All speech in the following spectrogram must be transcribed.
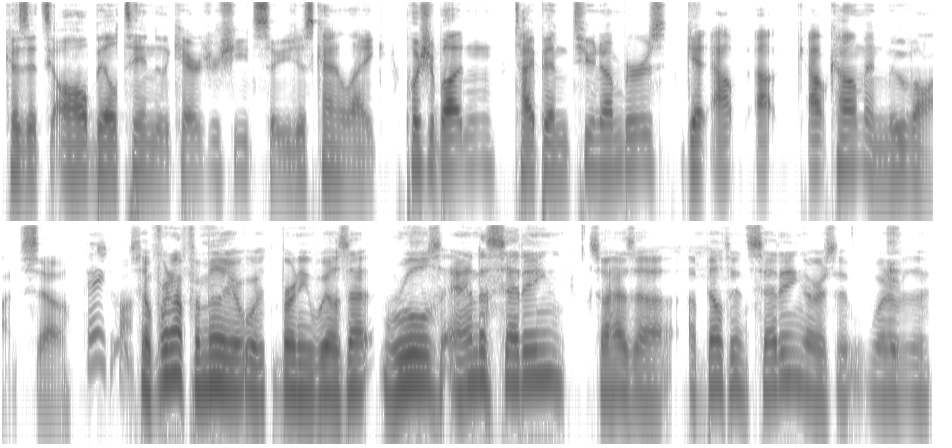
because it's all built into the character sheet. So you just kind of like push a button, type in two numbers, get out, out outcome, and move on. So Very cool. So if we're not familiar with Burning Wheels, that rules and a setting? So it has a, a built-in setting, or is it whatever the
